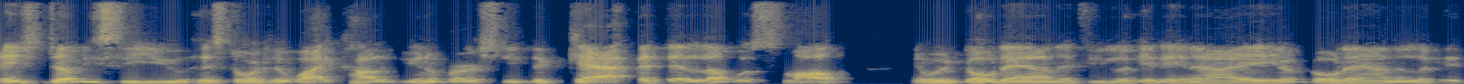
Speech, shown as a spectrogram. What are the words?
HWCU, historically white college university, the gap at that level is smaller. It would go down if you look at NAIA or go down and look at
